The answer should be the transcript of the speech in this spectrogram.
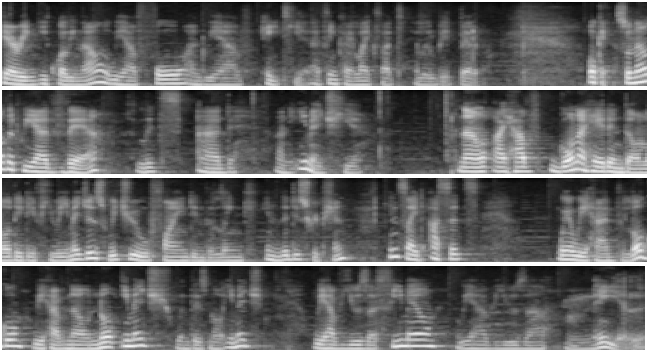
sharing equally now. We have 4 and we have 8 here. I think I like that a little bit better. Okay so now that we are there let's add an image here now I have gone ahead and downloaded a few images which you will find in the link in the description. Inside assets where we had the logo, we have now no image when there's no image. We have user female, we have user male.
